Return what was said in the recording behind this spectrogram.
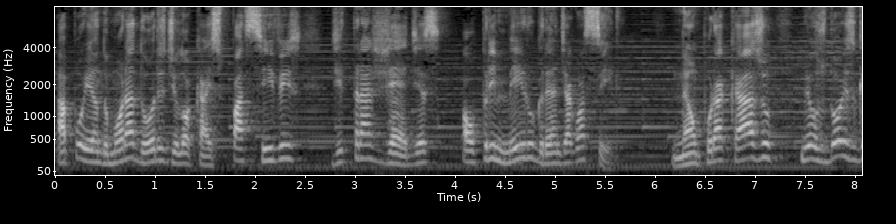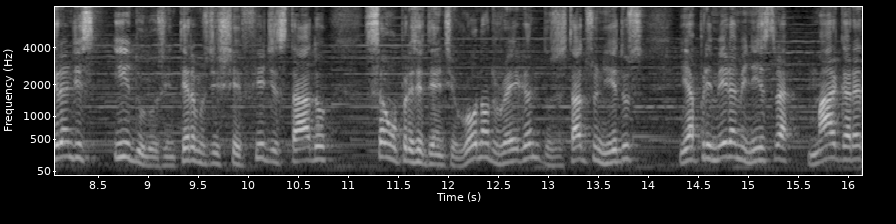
apoiando moradores de locais passíveis de tragédias ao primeiro grande aguaceiro. Não por acaso, meus dois grandes ídolos em termos de chefia de Estado são o presidente Ronald Reagan, dos Estados Unidos, e a primeira-ministra Margaret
